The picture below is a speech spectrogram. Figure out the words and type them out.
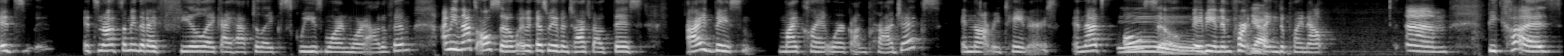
it's it's not something that i feel like i have to like squeeze more and more out of them. I mean that's also because we haven't talked about this i base my client work on projects and not retainers and that's also mm. maybe an important yeah. thing to point out um, because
